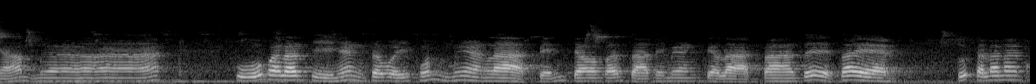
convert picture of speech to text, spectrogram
ยามเมื่อกูพระรัตสียังสวยพ้นเมืองลาดเป็นจ้าปราสาทในเมืองเจ้าลาดปาเซ่แซนสุดตะละนาค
